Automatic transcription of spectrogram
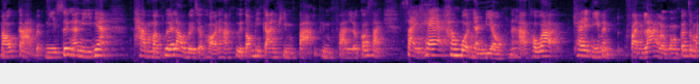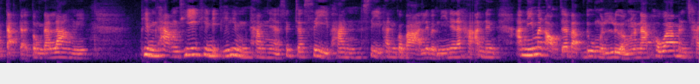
เมาส์การ์ดแบบนี้ ซึ่งอันนี้เนี่ยทำมาเพื่อเราโดยเฉพาะนะคะ คือต้องมีการพิมพ์ปากพิมพ์ฟัน แล้วก็ใส่ใส่แค่ข้างบนอย่างเดียวนะคะ เพราะว่าแค่นี้มันฟันล่างเราก็จะมากัดกับตรงด้านล่างนี้ พิมพ์ทำที่คลินิกที่พิมพ์ทำเนี่ยสึกจะสี่พันสี่พันกว่าบาทเลยแบบนี้เนี่ยนะคะ อันนึงอันนี้มันออกจะแบบดูเหมือนเหลืองแล้วนะ เพราะว่ามันใช้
